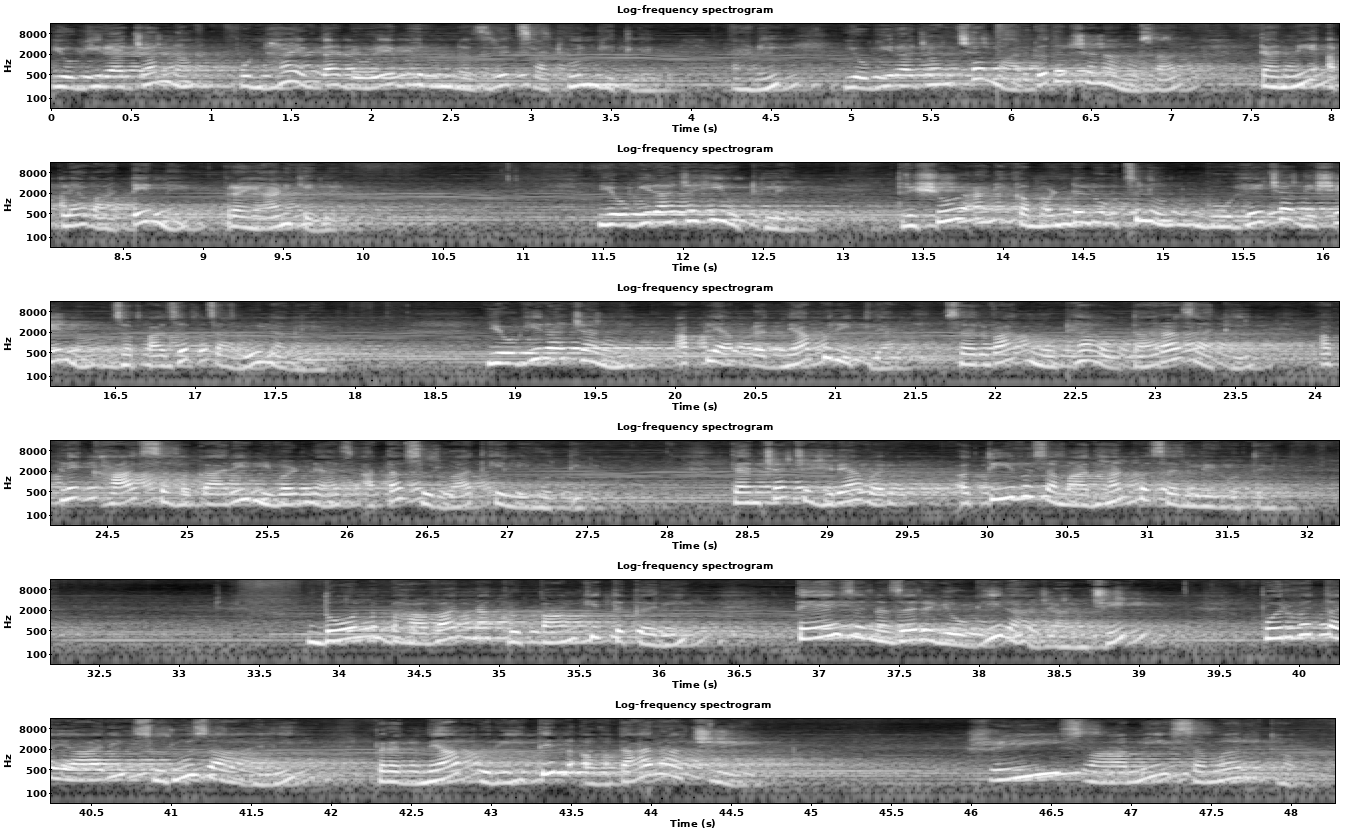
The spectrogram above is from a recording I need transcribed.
योगीराजांना पुन्हा एकदा डोळे भरून नजरेत साठवून घेतले आणि योगीराजांच्या मार्गदर्शनानुसार त्यांनी आपल्या वाटेने प्रयाण केले. योगीराजही उठले. त्रिशूळ आणि कमंडलू उचलून गुहेच्या दिशेनं झपाझप चालू लागले. योगीराजांनी आपल्या प्रज्ञापुरीतल्या सर्वात मोठ्या अवतारासाठी आपले खास सहकारी निवडण्यास आता सुरुवात केली होती. त्यांच्या चेहऱ्यावर अतीव समाधान पसरले होते. दोन भावांना कृपांकित करी तेज नजर योगी राजांची पूर्वतयारी सुरू झाली प्रज्ञापुरीतील अवताराची. श्री स्वामी समर्थ.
